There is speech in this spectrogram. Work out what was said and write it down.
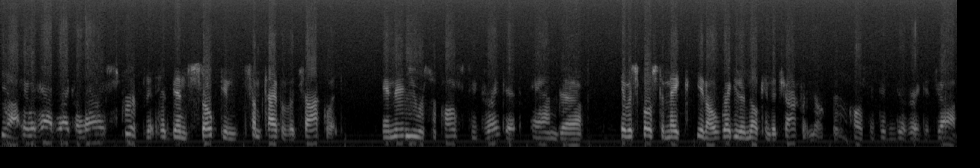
Yeah, it would have like a long strip that had been soaked in some type of a chocolate, and then you were supposed to drink it, and uh, it was supposed to make you know regular milk into chocolate milk. But of course, it didn't do a very good job.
